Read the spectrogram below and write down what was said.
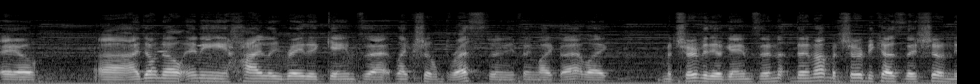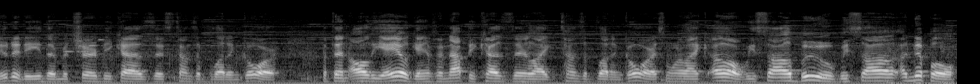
AO. Uh, I don't know any highly rated games that like show breasts or anything like that. Like mature video games, they're they're not mature because they show nudity. They're mature because there's tons of blood and gore. But then all the AO games are not because they're like tons of blood and gore. It's more like, oh, we saw a boob, we saw a nipple.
